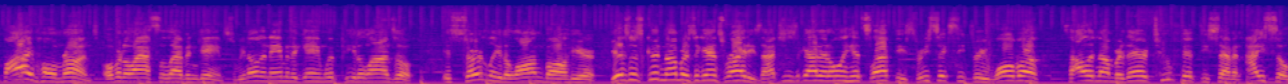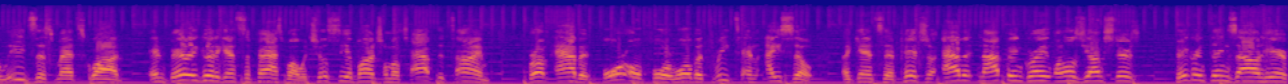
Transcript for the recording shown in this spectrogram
Five home runs over the last 11 games. So we know the name of the game with Pete Alonso is certainly the long ball here. Gives us good numbers against righties, not just a guy that only hits lefties. 363 Woba, solid number there. 257 ISO leads this Met squad, and very good against the fastball, which you'll see a bunch almost half the time from Abbott. 404 Woba, 310 ISO against that pitch. So Abbott not been great. One of those youngsters figuring things out here.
